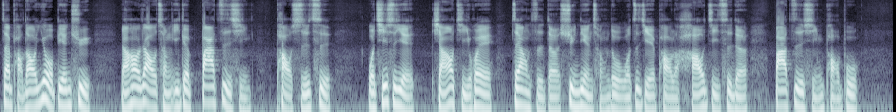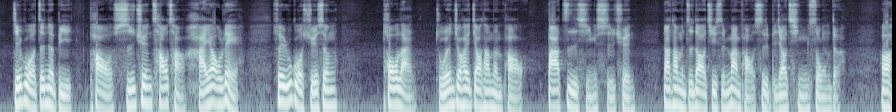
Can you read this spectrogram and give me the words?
再跑到右边去，然后绕成一个八字形跑十次。我其实也想要体会这样子的训练程度，我自己也跑了好几次的八字形跑步，结果真的比跑十圈操场还要累。所以如果学生偷懒，主任就会叫他们跑八字形十圈，让他们知道其实慢跑是比较轻松的啊。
